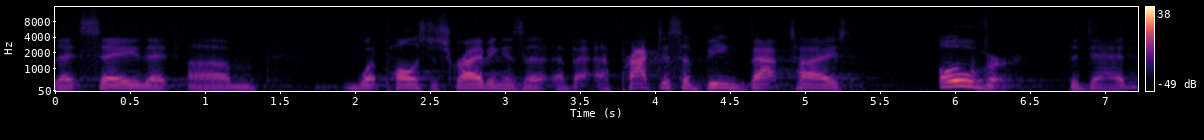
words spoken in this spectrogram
that say that um, what Paul is describing is a, a, a practice of being baptized over the dead.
